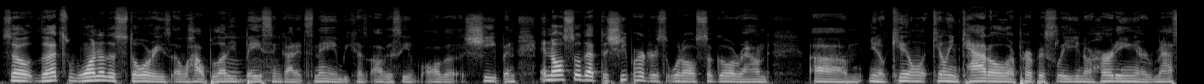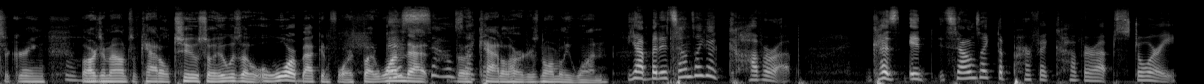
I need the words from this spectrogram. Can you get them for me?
So that's one of the stories of how bloody basin got its name because obviously of all the sheep and and also that the sheep herders would also go around um, you know kill, killing cattle or purposely you know hurting or massacring large amounts of cattle too. So it was a, a war back and forth but one This that the like a- cattle herders normally won. Yeah, but it sounds like a cover up. Because it, it sounds like the perfect cover up story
